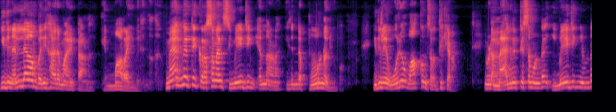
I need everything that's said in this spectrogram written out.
ഇതിനെല്ലാം പരിഹാരമായിട്ടാണ് എം ആർ ഐ വരുന്നത്. മാഗ്നറ്റിക് റെസണൻസ് ഇമേജിംഗ് എന്നാണ് ഇതിന്റെ പൂർണ രൂപം. ഇതിലെ ഓരോ വാക്കും ശ്രദ്ധിക്കണം. ഇവിടെ മാഗ്നറ്റിസം ഉണ്ട് ഇമേജിംഗ് ഉണ്ട്.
